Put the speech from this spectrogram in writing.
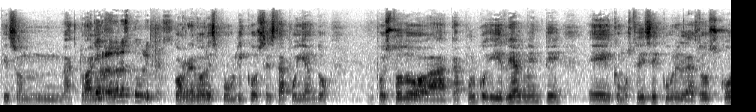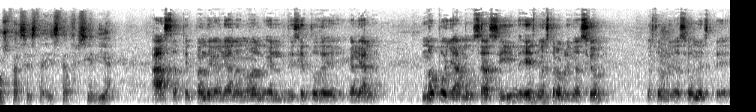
que son actuarios. Corredores públicos. Corredores públicos, está apoyando pues todo a Acapulco y realmente, eh, como usted dice, cubre las dos costas esta, esta oficialía hasta Tecpan de Galeana, ¿no? el, desierto de Galeana. No apoyamos, o sea, sí es nuestra obligación, nuestra obligación este,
